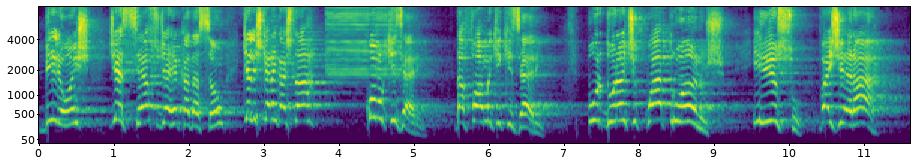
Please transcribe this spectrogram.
bilhões de excesso de arrecadação que eles querem gastar como quiserem, da forma que quiserem, por durante quatro anos. E isso vai gerar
